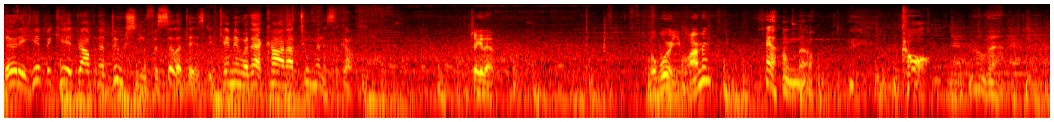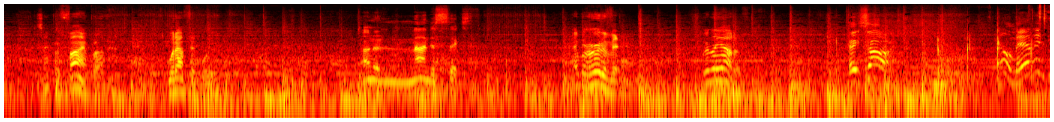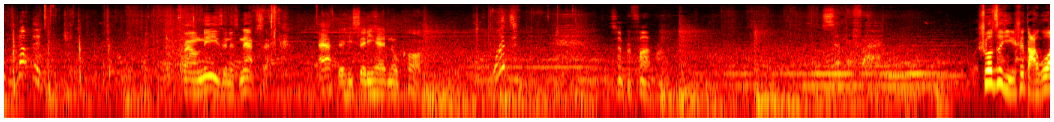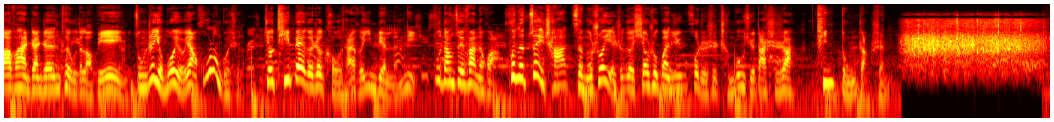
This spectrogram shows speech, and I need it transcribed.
Dirty hippie kid dropping a deuce in the facilities. He came in with that car not two minutes ago. Check it out. What were you, Army? Hell no. Call. Well then. Semper Fi, brother. What outfit were you? 196th. Never heard of it. Where are they out of? Hey, Sarge! Hell, man, they didn't do nothing. Found these in his knapsack. After he said he had no car. What? Semper Fi, brother. Semper Fi. 说自己是打过阿富汗战争退伍的老兵，总之有模有样糊弄过去了。就 T Bag 这口才和应变能力，不当罪犯的话，混得最差，怎么说也是个销售冠军或者是成功学大师啊！听懂掌声。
